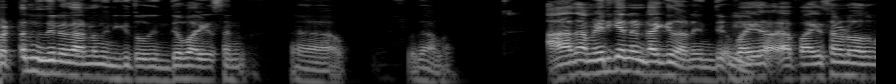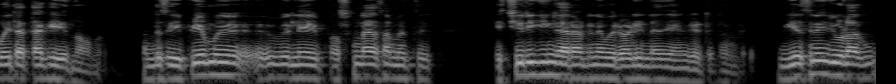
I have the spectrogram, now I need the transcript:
പെട്ടെന്ന് ഇതിന് കാരണം എനിക്ക് തോന്നുന്നു ഇന്ത്യ പാകിസ്ഥാൻ ഇതാണ്. അത് അമേരിക്ക തന്നെ ഉണ്ടാക്കിയതാണ്. ഇന്ത്യ പാകിസ്ഥാനോട് വന്ന് പോയിട്ട് അറ്റാക്ക് ചെയ്യുന്നതാണ് പണ്ട് സി പി എം പിന്നെ പ്രശ്നമായ സമയത്ത് യെച്ചൂരിക്കും കാരാട്ടിനെ പരിപാടി ഉണ്ടെന്ന് ഞാൻ കേട്ടിട്ടുണ്ട്. വി എസിനെയും ചൂടാക്കും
